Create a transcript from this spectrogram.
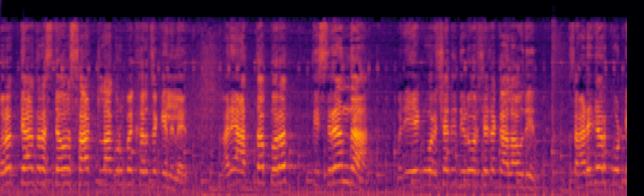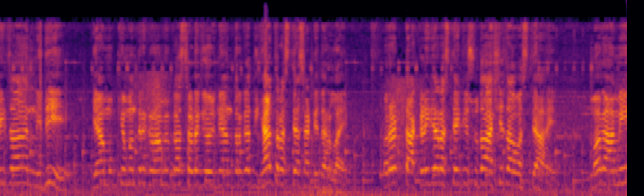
परत त्याच रस्त्यावर साठ लाख रुपये खर्च केलेले आहेत. आणि आता परत तिसऱ्यांदा म्हणजे एक वर्षा ते दीड वर्षाच्या कालावधीत साडेचार कोटीचा निधी या मुख्यमंत्री ग्रामविकास सडक योजनेअंतर्गत ह्याच रस्त्यासाठी धरलाय. परत टाकळीच्या रस्त्याची सुद्धा अशीच अवस्था आहे. मग आम्ही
